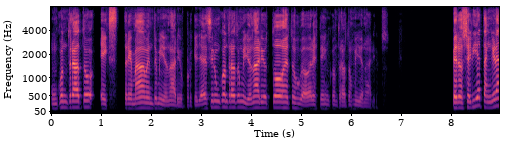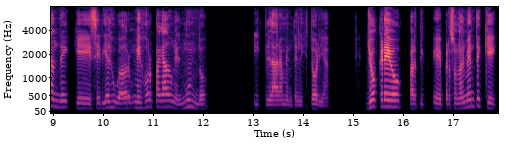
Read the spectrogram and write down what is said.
un contrato extremadamente millonario, porque ya decir un contrato millonario, todos estos jugadores tienen contratos millonarios. Pero sería tan grande que sería el jugador mejor pagado en el mundo y claramente en la historia. Yo creo eh, personalmente que,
